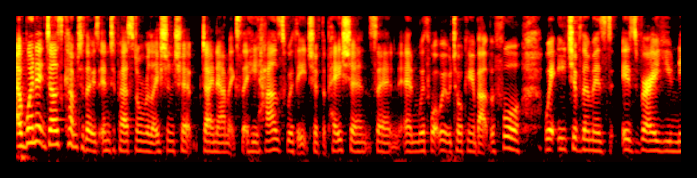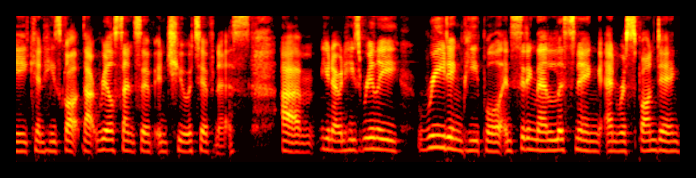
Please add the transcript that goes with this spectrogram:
And when it does come to those interpersonal relationship dynamics that he has with each of the patients and, and with what we were talking about before, where each of them is is very unique and he's got that real sense of intuitiveness, um, you know, and he's really reading people and sitting there listening and responding.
